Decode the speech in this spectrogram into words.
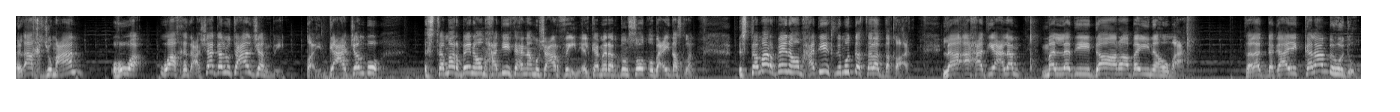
الأخ جمعان وهو واخذ عشاء قال له تعال جنبي. طيب قاعد جنبه استمر بينهم حديث إحنا مش عارفين. الكاميرا بدون صوت وبعيد أصلا. استمر بينهم حديث لمدة ثلاث دقائق. لا أحد يعلم ما الذي دار بينهما. ثلاث دقائق كلام بهدوء.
